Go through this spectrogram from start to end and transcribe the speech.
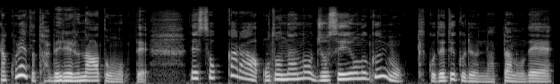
あ、これやったら食べれるなと思って。で、そっから大人の女性用のグミも結構出てくるようになったので、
